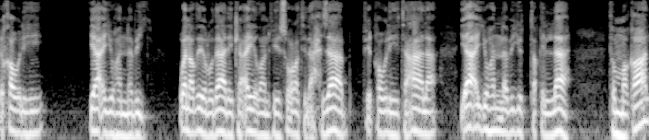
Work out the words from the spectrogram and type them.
بقوله يا أيها النبي. ونظير ذلك أيضا في سورة الأحزاب في قوله تعالى يا أيها النبي اتق الله. ثم قال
